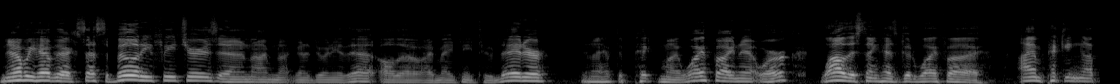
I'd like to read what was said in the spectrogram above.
Now we have the accessibility features, and I'm not going to do any of that, although I may need to later. Then I have to pick my Wi-Fi network. Wow, this thing has good Wi-Fi. I am picking up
